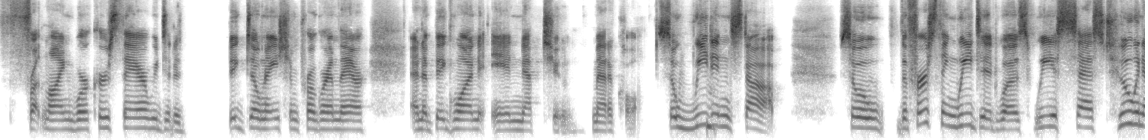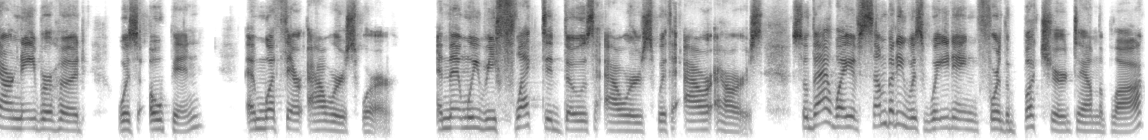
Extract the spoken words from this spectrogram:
frontline workers there. We did a big donation program there and a big one in Neptune Medical. So we didn't stop. So the first thing we did was we assessed who in our neighborhood was open and what their hours were. And then we reflected those hours with our hours. So that way, if somebody was waiting for the butcher down the block,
